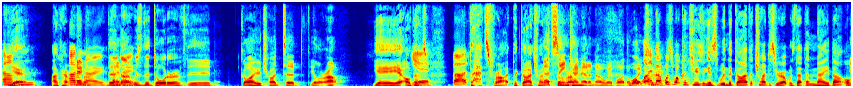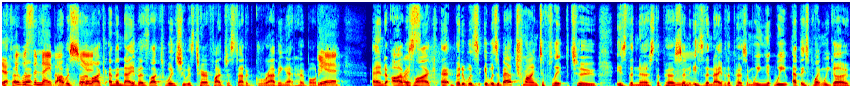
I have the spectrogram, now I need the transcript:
yeah, I can't remember. Um, I don't know. The, I don't no, know. it was the daughter of the guy who tried to feel her up. Yeah, yeah, yeah. Oh, that's, Yeah, but- that's right. The guy tried. That to fill scene her up. came out of nowhere, by the way. Well, and too. that was what confusing is when the guy that tried to fill her up was that the neighbor or Yeah. was that It was the neighbor, I was so yeah. like, and the neighbors like when she was terrified just started grabbing at her body. Yeah. And I was like, uh, but it was it was about trying to flip to is the nurse the person, Mm. is the neighbor the person. We we at this point we go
